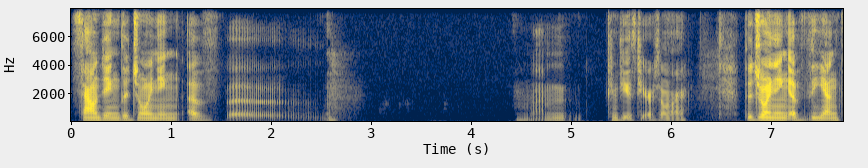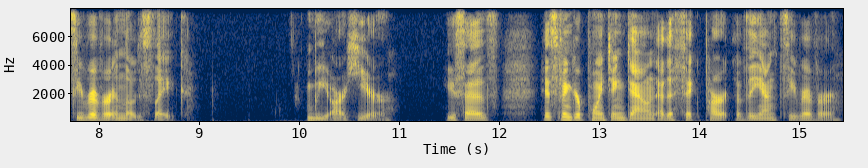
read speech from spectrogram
sounding the joining of. Uh, I'm confused here somewhere. The joining of the Yangtze River in Lotus Lake. We are here, he says, his finger pointing down at a thick part of the Yangtze River.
